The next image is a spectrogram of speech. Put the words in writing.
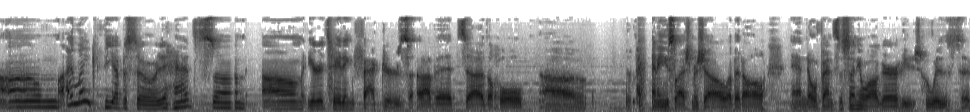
Um, I liked the episode. It had some um irritating factors of it. Uh, the whole uh, Penny slash Michelle of it all. And no offense to Sonya Walger, who, who was uh,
